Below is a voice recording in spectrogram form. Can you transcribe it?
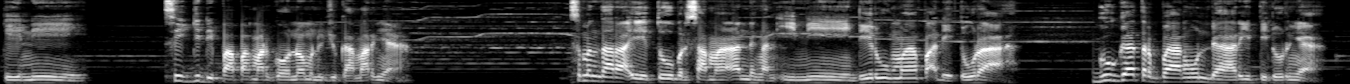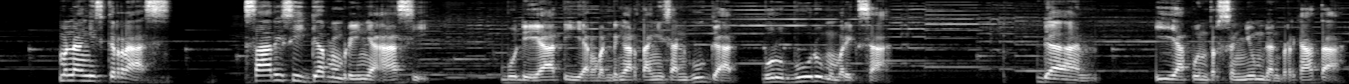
Kini, Sigi dipapah Margono menuju kamarnya. Sementara itu bersamaan dengan ini di rumah Pak Detura Guga terbangun dari tidurnya. Menangis keras Sari sigap memberinya ASI. Budeyati yang mendengar tangisan gugat Buru-buru memeriksa. Dan ia pun tersenyum dan berkata,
